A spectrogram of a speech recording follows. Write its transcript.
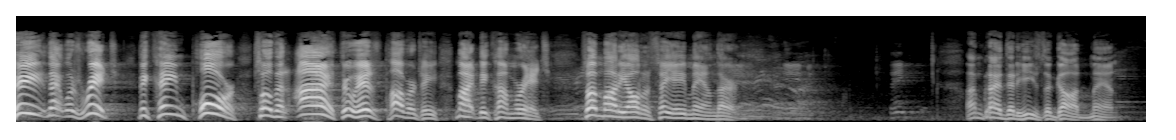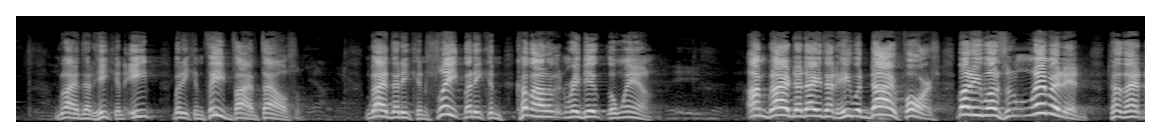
He that was rich became poor so that I, through his poverty, might become rich. Somebody ought to say amen there. I'm glad that he's the God man. I'm glad that he can eat, but he can feed 5,000. I'm glad that he can sleep, but he can come out of it and rebuke the wind. I'm glad today that he would die for us, but he wasn't limited to that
